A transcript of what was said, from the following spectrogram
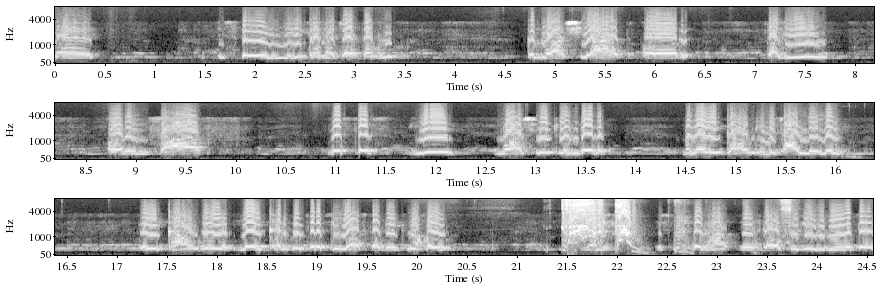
मैं इस पे यही कहना चाहता हूँ कि मुआशियात और तालीम और इंसाफ जस्टिस ये मुआशरे के अंदर मगर एक गाँव की मिसाल ले लें। एक गाँव को या एक घर को तरक्की याफ्ता देखना हो तो पे एक डॉक्टर की ज़रूरत है,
